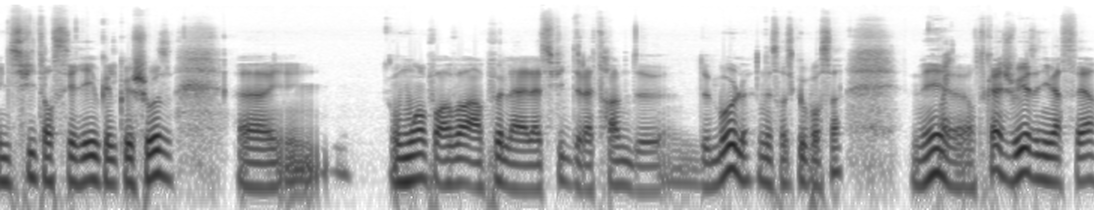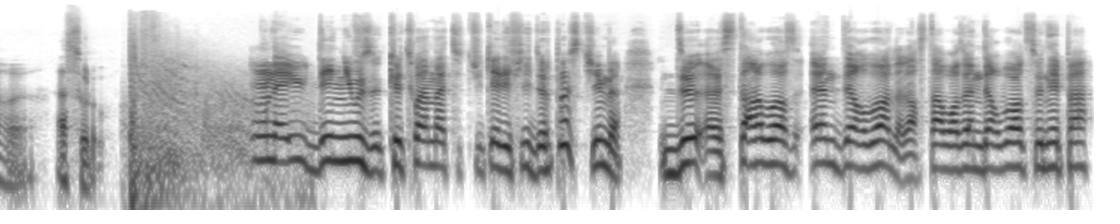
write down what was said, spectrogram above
une suite en série ou quelque chose. Euh, une, au moins pour avoir un peu la, la, suite de la trame de, de Maul, ne serait-ce que pour ça. Mais ouais. en tout cas, joyeux anniversaire à Solo. On a eu des news que toi, Matt, tu qualifies de posthume de Star Wars Underworld. Alors, Star Wars Underworld, ce n'est pas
